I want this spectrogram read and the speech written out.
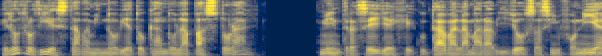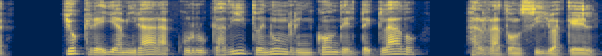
El otro día estaba mi novia tocando la pastoral. Mientras ella ejecutaba la maravillosa sinfonía, yo creía mirar acurrucadito en un rincón del teclado al ratoncillo aquel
